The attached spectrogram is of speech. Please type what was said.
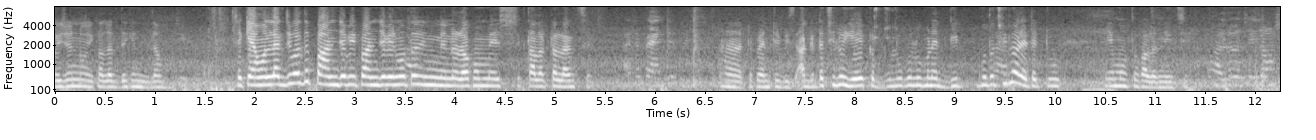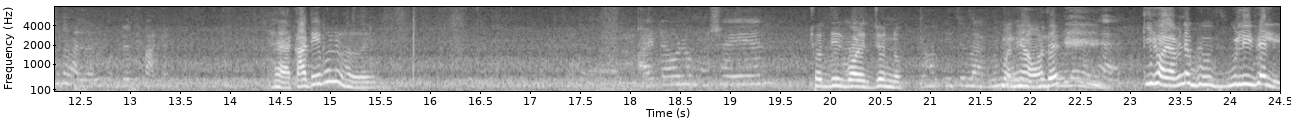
ওই জন্য ওই কালার দেখে নিলাম। সে কেমন লাগছে বলতে? পাঞ্জাবি পাঞ্জাবির মতো রকম কালারটা লাগছে। হ্যাঁ একটা প্যান্টের পিস আগেটা ছিল ইয়ে গুলো গুলো মানে ডিপ মতো ছিল আর এটা একটু এ মতো কালার নিয়েছি। হ্যাঁ কাটিয়ে বলে ভালো লাগে। সর্দির বরের জন্য। মানে আমাদের? হ্যাঁ। কি হয় আমি না গুলি ফেলি।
